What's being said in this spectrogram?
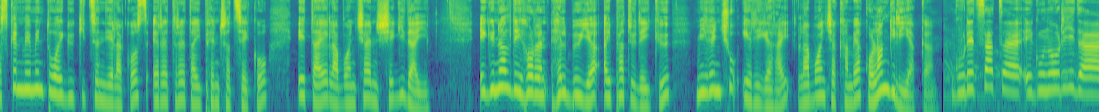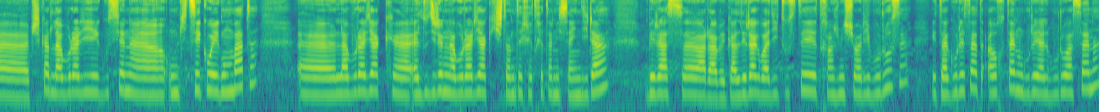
azken mementua egukitzen dielakoz erretretai pentsatzeko eta e laboantxaen segidai. Egunaldi horren helbuia aipatu deiku, mirentxu irrigarai laboantxa kambiako langiliak. Guretzat eh, egun hori da piskat laborari eguzien uh, unkitzeko egun bat. Uh, laborariak, eldu diren laborariak istante jetretan izain dira. Beraz, uh, ara, galderak badituzte transmisioari buruz. Eta guretzat aurten gure helburua zen,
